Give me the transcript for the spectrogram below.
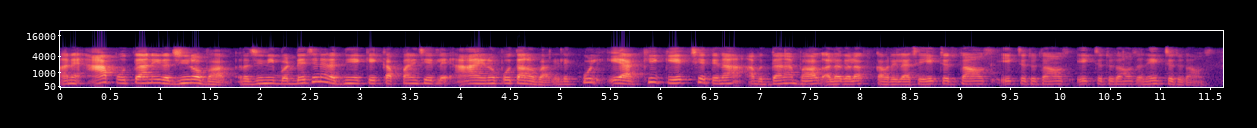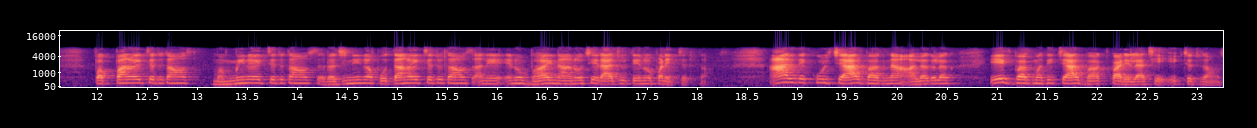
અને આ પોતાની રજનીનો ભાગ. રજનીની બર્થડે છે ને, રજનીએ કેક કાપવાની છે એટલે આ એનો પોતાનો ભાગ. એટલે કુલ એ આખી કેક છે તેના, આ બધાના ભાગ અલગ અલગ કરેલા છે. એક ચતુર્થાંશ એક ચતુર્થાંશ એક ચતુર્થાંશ અને એક ચતુર્થાંશ. પપ્પાનો એક ચતુર્થાંશ, મમ્મીનો એક ચતુર્થાંશ, રજનીનો પોતાનો એક ચતુર્થાંશ અને એનો ભાઈ નાનો છે, રાજુ, તેનો પણ એક ચતુર્થાંશ. આ રીતે કુલ ચાર ભાગના અલગ અલગ એક ભાગમાંથી ચાર ભાગ પાડેલા છે એક ચતુર્થાંશ.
